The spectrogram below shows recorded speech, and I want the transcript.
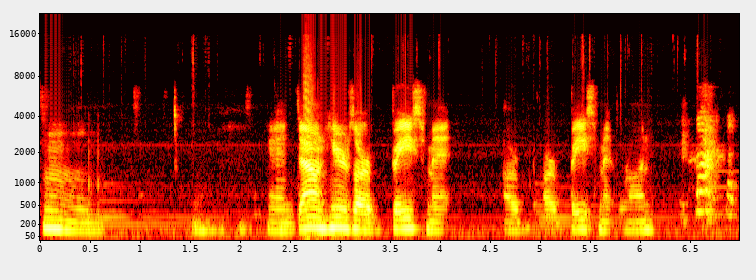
Hmm. And down here's our basement, our, our basement run.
